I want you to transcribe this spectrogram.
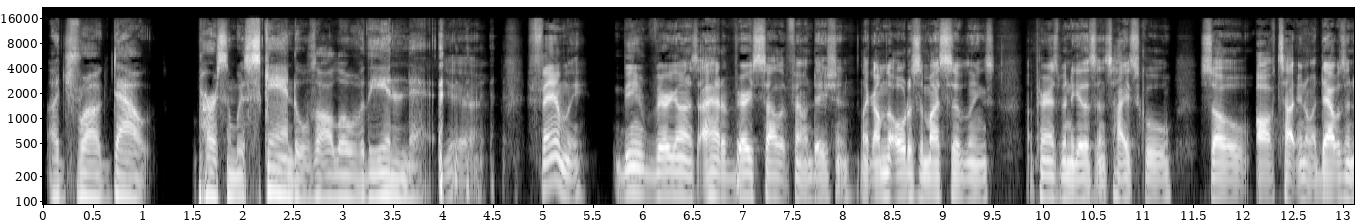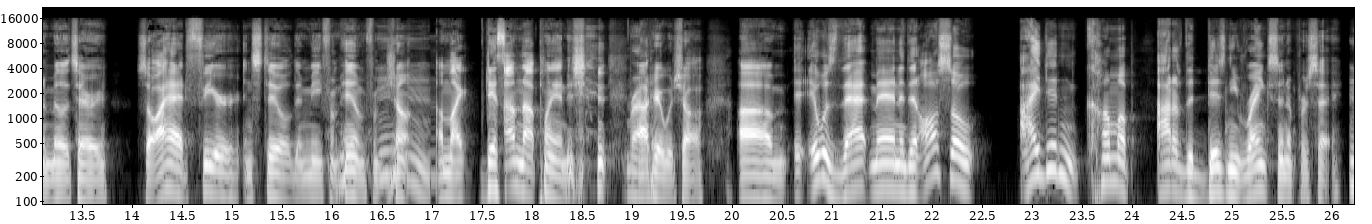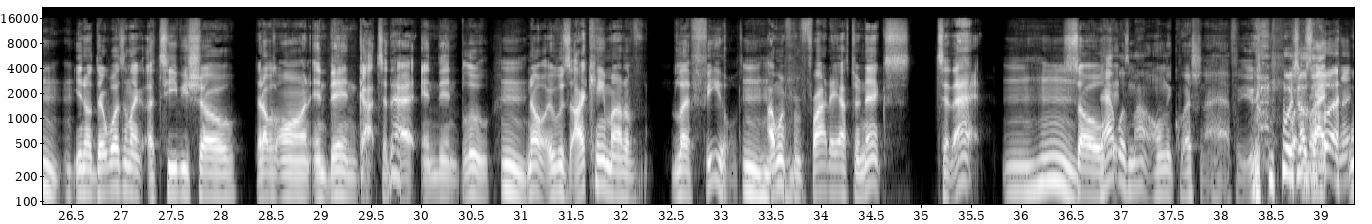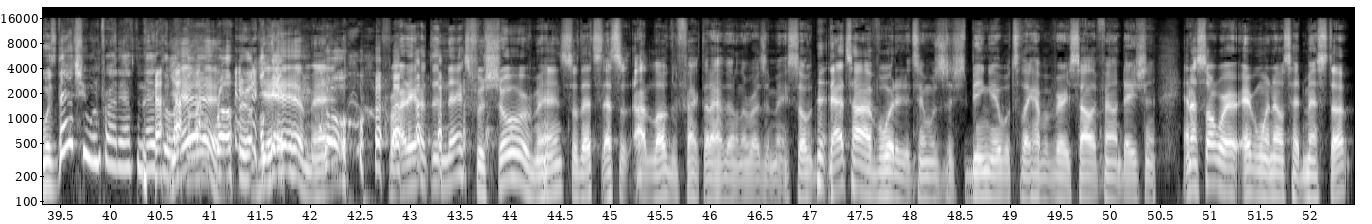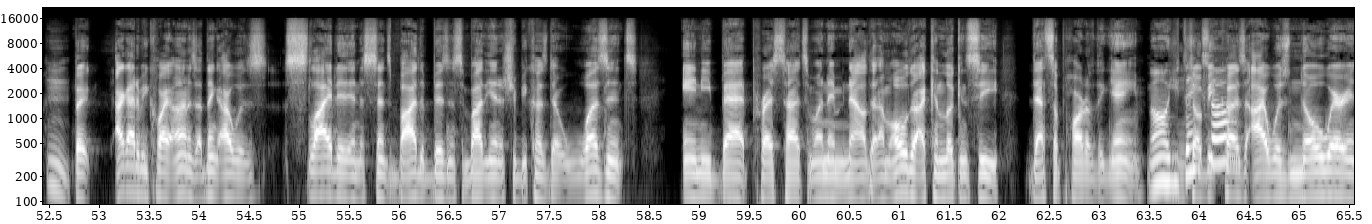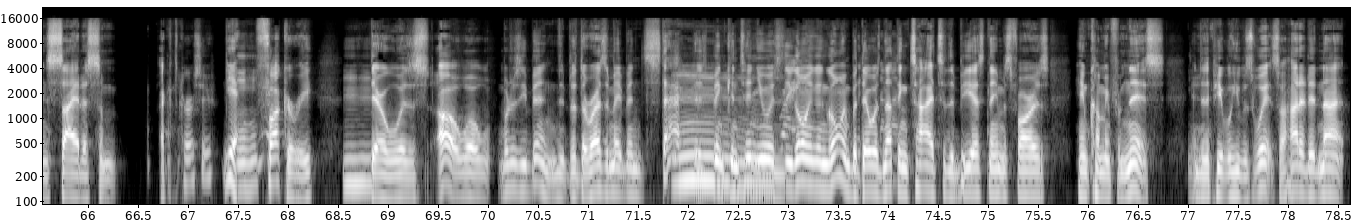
a drugged out person with scandals all over the internet? yeah. Family. being very honest, I had a very solid foundation. Like I'm the oldest of my siblings. My parents been together since high school. So off top, you know, my dad was in the military. So I had fear instilled in me from him from jump. I'm like, this, I'm not playing this shit Right. out here with y'all. Um, it, it was that man, and then also I didn't come up out of the Disney ranks in a per se. Mm, mm, You know, there wasn't like a TV show that I was on and then got to that and then blew. mm, No, it was I came out of left field. Mhm. I went from Friday after next to that. Mhm. So That was my only question I had for you. Which was like, what? was that you on Friday After Next? Like, yeah, hello, brother. Okay, yeah, man. cool. Friday after next for sure, man. So that's that's I love the fact that I have that on the resume. So that's how I avoided it. Tim was just being able to like have a very solid foundation. And I saw where everyone else had messed up, Mm. but I got to be quite honest. I think I was slighted in a sense by the business and by the industry because there wasn't any bad press tied to my name. Now that I'm older, I can look and see that's a part of the game. Oh, you think so? so because I was nowhere inside of some. I can curse here. yeah. Fuckery Mhm. there was oh well what has he been the, the resume been stacked it's been continuously Right. going and going but But there was nothing tied to the bs name as far as him coming from this and the people he was with so how did it not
